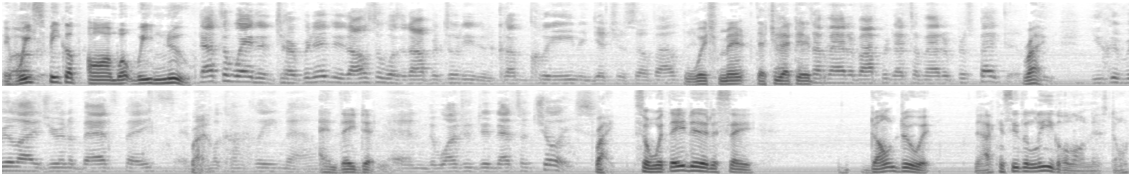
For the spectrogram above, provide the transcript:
If we speak up on what we knew, That's a way to interpret it. It also was an opportunity to come clean and get yourself out there. which meant that you had that's a to, matter of oper- that's a matter of perspective. Right. You, you could realize you're in a bad space, and Right. I'm gonna come clean now. and they didn't. And the ones who did that's a choice. Right. So what they did is say, don't do it. Now I can see the legal on this. Don't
